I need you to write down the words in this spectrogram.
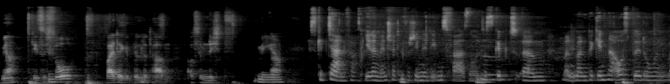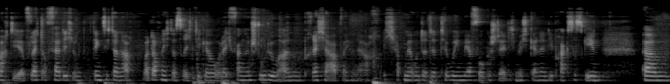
ja, die sich mhm. so weitergebildet haben aus dem Nichts. Mega. Es gibt ja einfach, jeder Mensch hat ja verschiedene Lebensphasen und mhm. es gibt, ähm, man, man, beginnt eine Ausbildung und macht die vielleicht auch fertig und denkt sich danach, war doch nicht das Richtige oder ich fange ein Studium an und breche ab, weil ich mir, ach, ich habe mir unter der Theorie mehr vorgestellt, ich möchte gerne in die Praxis gehen. Ähm,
